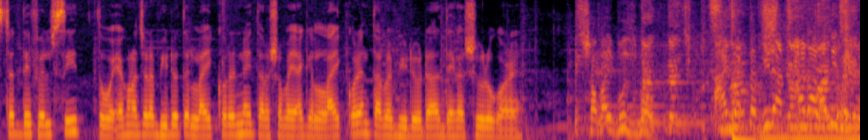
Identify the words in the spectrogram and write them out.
স্টার্ট দিয়ে ফেলছি। তো এখনও যারা ভিডিওতে লাইক করেন নাই তারা সবাই আগে লাইক করেন তারপর ভিডিওটা দেখা শুরু করেন। সবাই বুঝব। আজ একটা বিরাট ফাটাফাটি হইব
